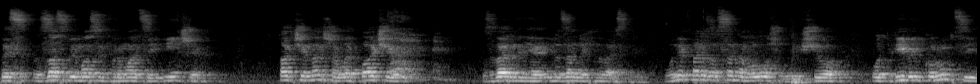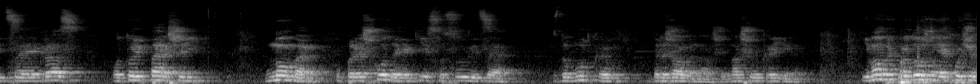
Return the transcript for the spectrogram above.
десь засобів масової інформації інших, так чи інакше, але бачив звернення іноземних інвесторів. Вони перш за все наголошували, що от рівень корупції це якраз той перший номер у перешкодах, які стосуються здобутків держави нашої, нашої України. І, мабуть, продовження я хочу,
